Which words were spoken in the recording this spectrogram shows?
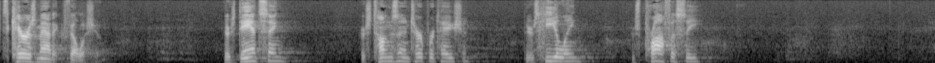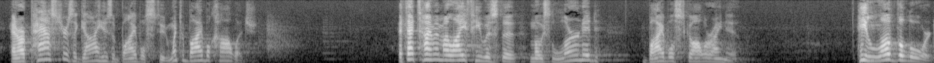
It's charismatic fellowship. There's dancing, there's tongues and interpretation, there's healing, there's prophecy, And our pastor is a guy who's a Bible student, went to Bible college. At that time in my life, he was the most learned Bible scholar I knew. He loved the Lord.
